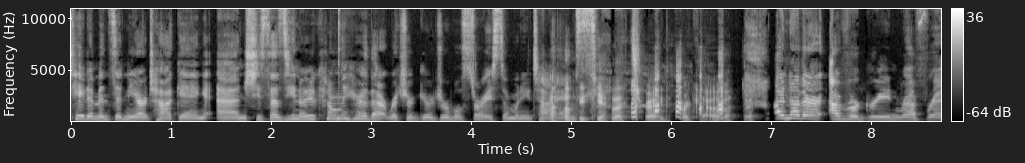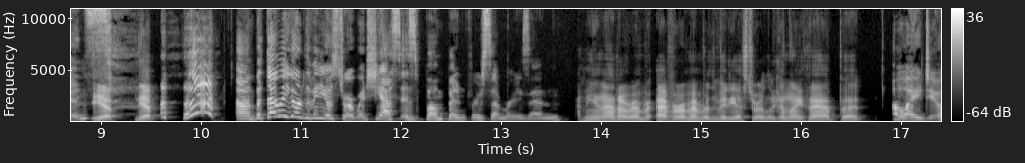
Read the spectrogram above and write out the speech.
Tatum and Sidney are talking, and she says, "You know, you can only hear that Richard Gere dribble story so many Oh, times." yeah, that's right. I forgot about that. Another evergreen reference. Yep, yep. Um, but then we go to the video store, which yes is bumping for some reason. I mean, I don't remember ever remember the video store looking like that, but Oh, I do.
